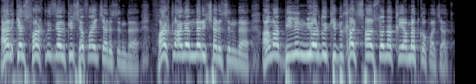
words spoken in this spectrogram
Herkes farklı zevkü sefa içerisinde, farklı alemler içerisinde. Ama bilinmiyordu ki birkaç saat sonra kıyamet kopacak.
